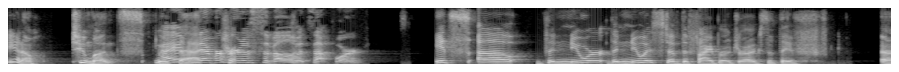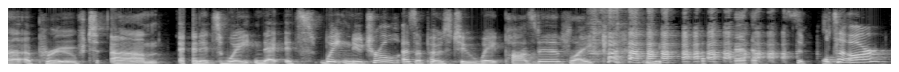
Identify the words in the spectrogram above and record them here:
you know two months. With I have that. never heard of Savella. What's that for? It's uh the newer, the newest of the fibro drugs that they've uh, approved, um, and it's weight ne- it's weight neutral as opposed to weight positive, like Cymbalta are.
